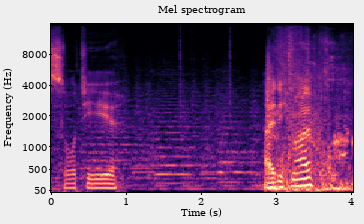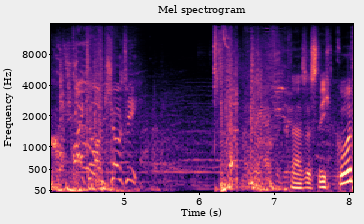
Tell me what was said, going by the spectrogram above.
Hm, Xoti. Heil dich mal. Das ist nicht gut.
